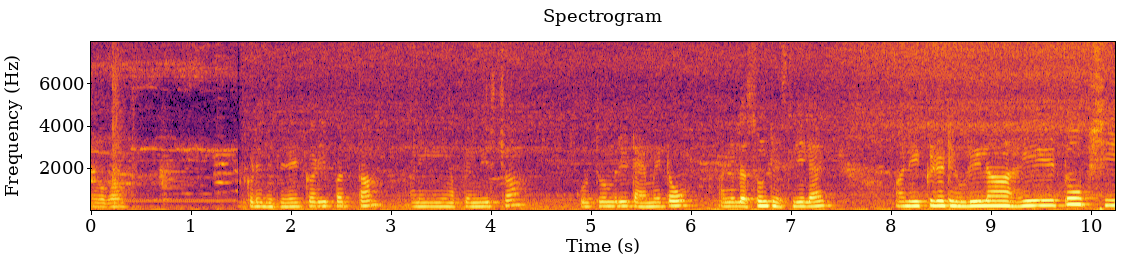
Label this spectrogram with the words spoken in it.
बघा. इकडे घेतलेले कढीपत्ता आणि आपल्या मिरच्या कोथिंबरी टॅमॅटो आणि लसूण ठेचलेला आहे आणि इकडे ठेवलेला आहे टोपशी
